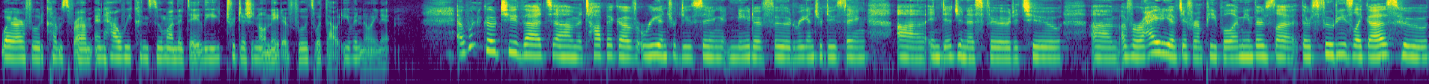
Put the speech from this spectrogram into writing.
where our food comes from and how we consume on the daily traditional native foods without even knowing it. I want to go to that um, topic of reintroducing native food, reintroducing uh, indigenous food to um, a variety of different people. I mean, there's uh, there's foodies like us who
